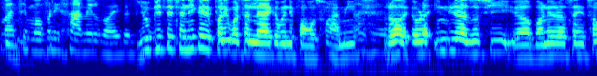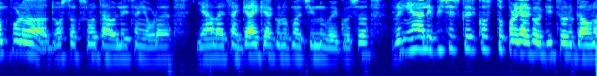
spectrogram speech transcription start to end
मा चाहिँ म पनि सामेल भएको छु। यो गीतले चाहिँ निकै परिवर्तन ल्याएको पनि पाउँछौँ हामी र एउटा इन्दिरा जोशी भनेर चाहिँ सम्पूर्ण दर्शक श्रोताहरूले चाहिँ एउटा यहाँलाई चाहिँ गायिकाको रूपमा चिन्नुभएको छ र यहाँले विशेष गरी कस्तो प्रकारको गीतहरू गाउन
